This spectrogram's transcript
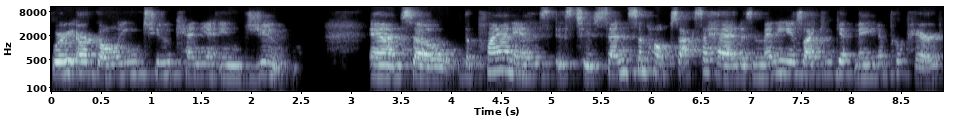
we are going to Kenya in June. And so the plan is is to send some hope sacks ahead, as many as I can get made and prepared,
